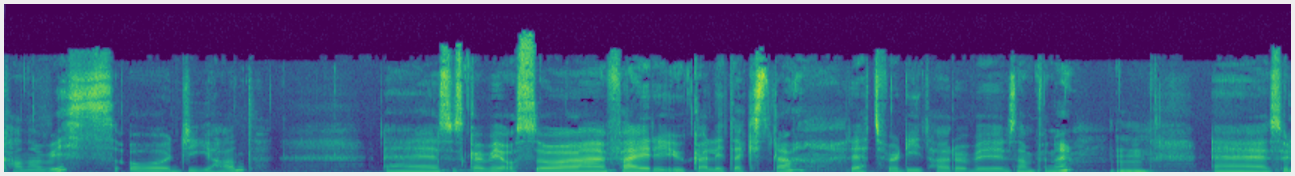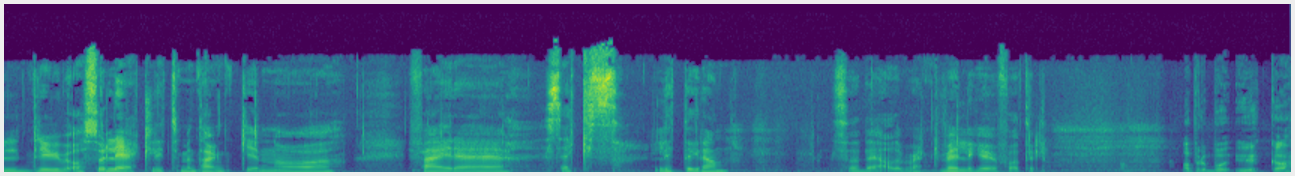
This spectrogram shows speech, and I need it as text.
cannabis og jihad. Eh, så skal vi også feire uka litt ekstra, rett før de tar over samfunnet. Mm. Eh, så driver vi også og leker litt med tanken å feire sex lite grann. Så det hadde vært veldig gøy å få til. Apropos uka.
